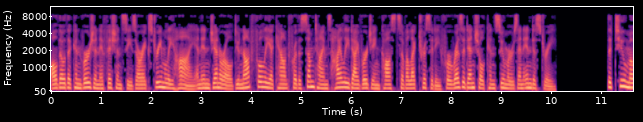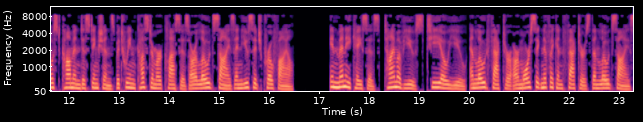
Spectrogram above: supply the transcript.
although the conversion efficiencies are extremely high and in general do not fully account for the sometimes highly diverging costs of electricity for residential consumers and industry. The two most common distinctions between customer classes are load size and usage profile. In many cases, time of use and load factor are more significant factors than load size.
